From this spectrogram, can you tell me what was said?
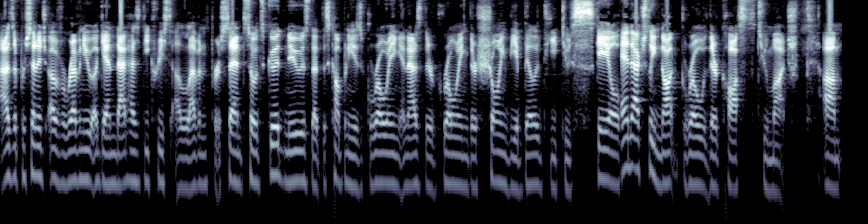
as a percentage of revenue, again, that has decreased 11%. So it's good news that this company is growing, and as they're growing, they're showing the ability to scale and actually not grow their costs too much. Um,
